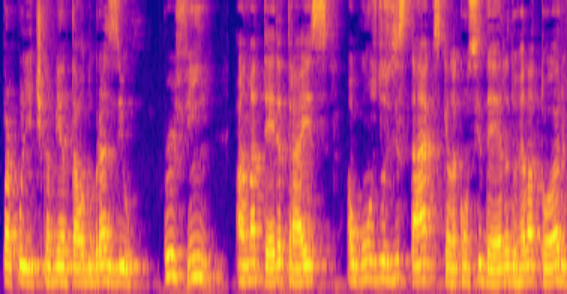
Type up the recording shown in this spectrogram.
para a política ambiental do Brasil. Por fim, a matéria traz alguns dos destaques que ela considera do relatório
